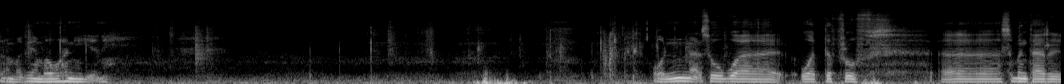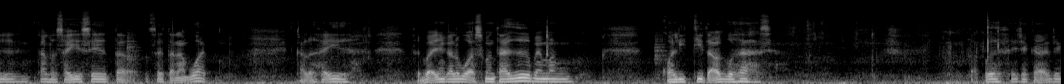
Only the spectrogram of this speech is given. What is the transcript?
Selamatkan yang bawah ni je ni. Oh ni nak suruh buat waterproof uh, sementara. Kalau saya saya tak saya tak nak buat. Kalau saya sebabnya kalau buat sementara memang kualiti tak bagus lah. Tak apa saya cakap ada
